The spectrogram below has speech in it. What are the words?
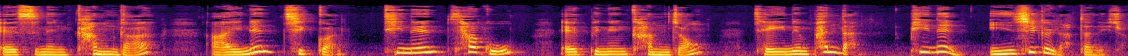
S는 감각, I는 직관, T는 사고, F는 감정, J는 판단, P는 인식을 나타내죠.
